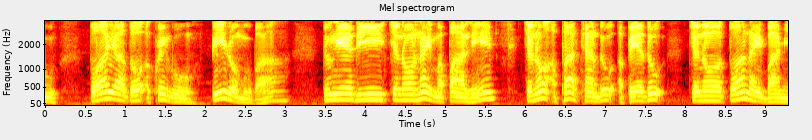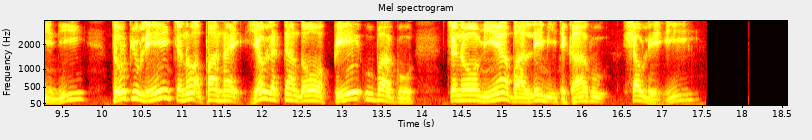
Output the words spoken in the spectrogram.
တွားရသောအခွင့်ကို ပေးတော်မူပါ သူငယ်သည် ကျွန်တော်၌မပါလျင် ကျွန်တော်အဖထံသို့ အဘယ်သို့ ကျွန်တော်တွားနိုင်ပါမည်နည်းတို့ပြုလျင် ကျွန်တော်အဖ၌ရောက်လက်တန့်သော ဘေးဥပကို ကျွန်တော်မြင်ရပါလိမ့်မည်တကားဟု လျှောက်လေ၏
